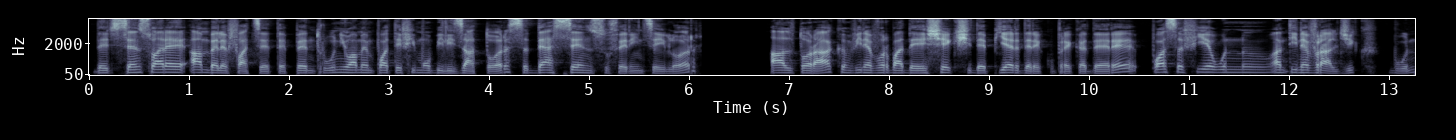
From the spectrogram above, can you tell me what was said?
Deci sensul are ambele fațete. Pentru unii oameni poate fi mobilizator, să dea sens suferinței lor, altora, când vine vorba de eșec și de pierdere cu precădere, poate să fie un antinevralgic bun,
